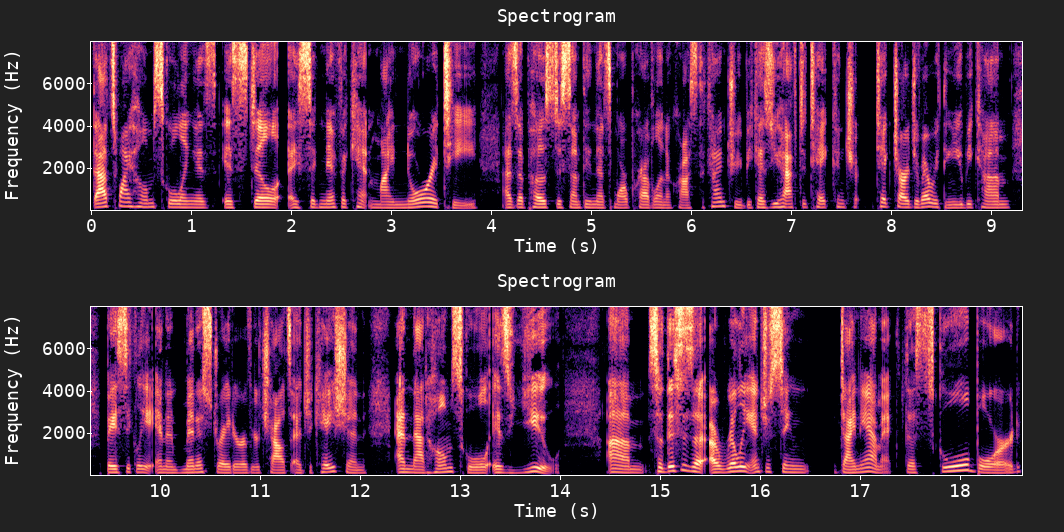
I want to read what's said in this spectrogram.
That's why homeschooling is, is still a significant minority as opposed to something that's more prevalent across the country because you have to take, take charge of everything. You become basically an administrator of your child's education, and that homeschool is you. Um, so this is a, a really interesting dynamic. The school board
